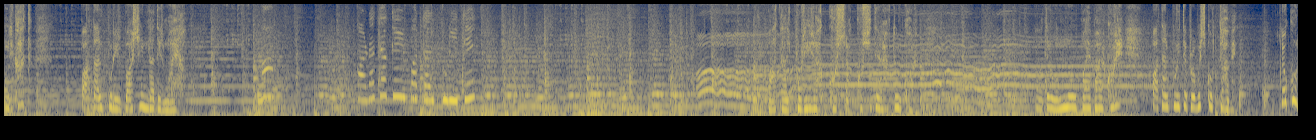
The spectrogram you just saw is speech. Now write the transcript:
নির্ঘাত পাতালপুরীর বাসিন্দাদের মায়া। মা কারা থাকে এই পাতালপুরিতে? পাতালপুরী রাক্ষস রাক্ষসীদের আতুর ঘর। আমাদের অন্য উপায় বার করে পাতালপুরীতে প্রবেশ করতে হবে। নকুল!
